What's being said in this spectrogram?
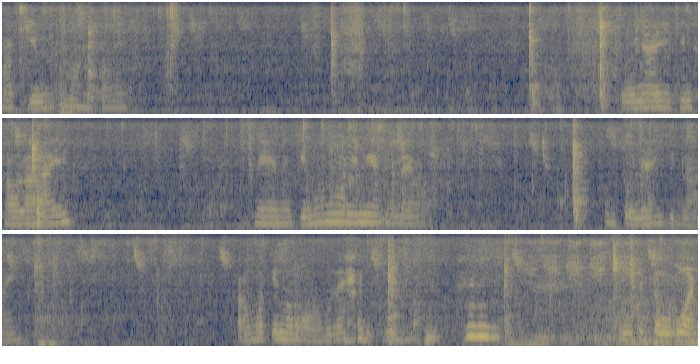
มากินเอามาให้เขา ตัวใหญ่กินเขาร้ายแม่นั่งกินง่วงๆเงียบๆมาแล้วตัวใหญ่กินหลายเขาหมดเป็นหมอหมอหมดแล้วกินนี่เป็นตัวอ้วน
